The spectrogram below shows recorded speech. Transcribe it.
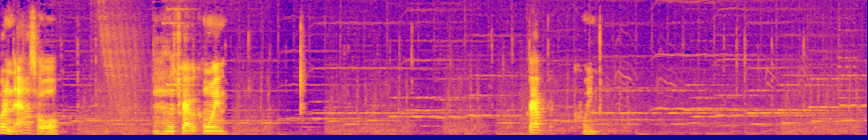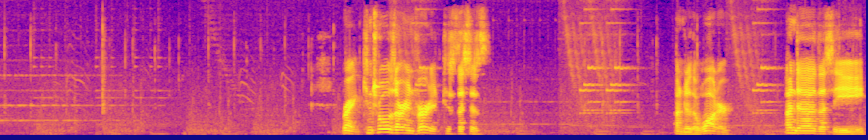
What an asshole. Let's grab a coin. Grab coin. Right, controls are inverted because this is under the water. Under the sea.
